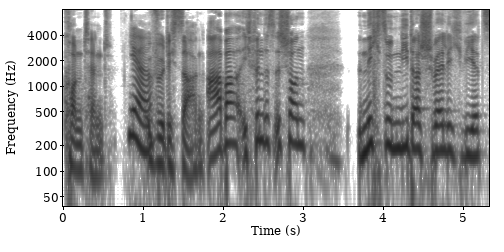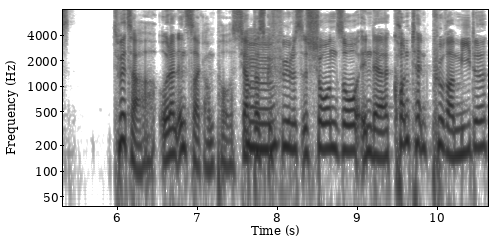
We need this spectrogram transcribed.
Content, ja. würde ich sagen. Aber ich finde, es ist schon nicht so niederschwellig wie jetzt Twitter oder ein Instagram-Post. Ich habe mhm. das Gefühl, es ist schon so in der Content-Pyramide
